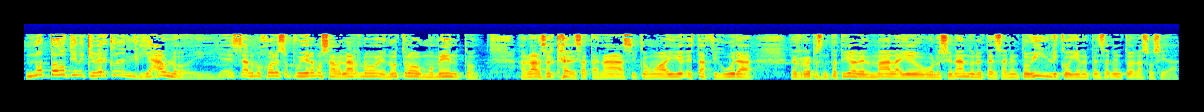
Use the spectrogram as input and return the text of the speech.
no todo tiene que ver con el diablo y es a lo mejor eso pudiéramos hablarlo en otro momento, hablar acerca de Satanás y cómo hay esta figura representativa del mal ha ido evolucionando en el pensamiento bíblico y en el pensamiento de la sociedad.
